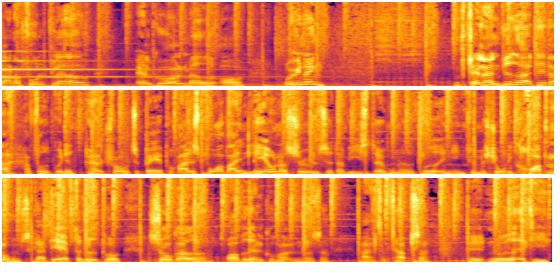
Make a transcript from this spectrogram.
Så er der fuld plade, alkohol, mad og rygning. Hun fortæller en videre, at det, der har fået Gwyneth Paltrow tilbage på rette spor, var en lægeundersøgelse, der viste, at hun havde fået en inflammation i kroppen, og hun skar derefter ned på sukkeret og droppede alkoholen, og så har altså tabt sig øh, noget af de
